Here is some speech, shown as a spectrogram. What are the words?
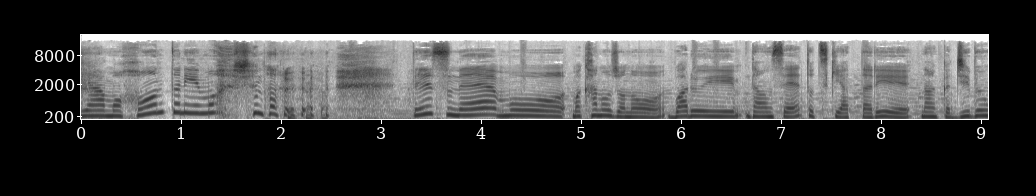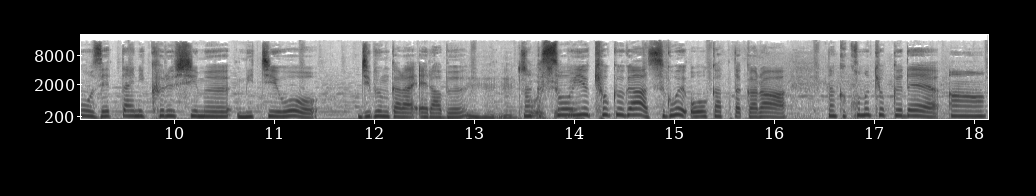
いやもう本当にエモーショナル。ですね。もう、まあ、彼女の悪い男性と付き合ったりなんか自分を絶対に苦しむ道を自分から選ぶ、うんうんうん。なんかそういう曲がすごい多かったからなんかこの曲で「あー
